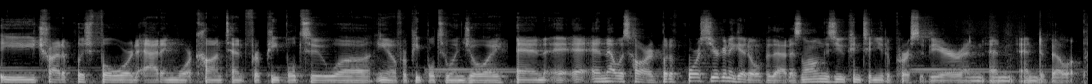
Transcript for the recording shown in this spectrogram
you try to push forward, adding more content for people to, uh, you know, for people to enjoy. And, and that was hard. But of course, you're going to get over that as long as you continue to persevere and, and, and develop.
